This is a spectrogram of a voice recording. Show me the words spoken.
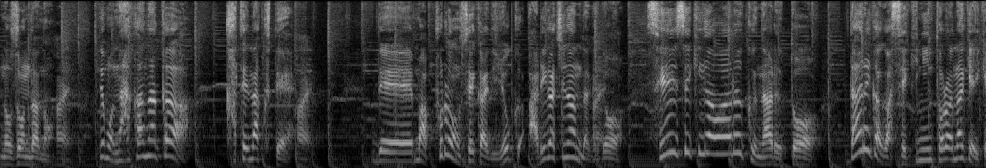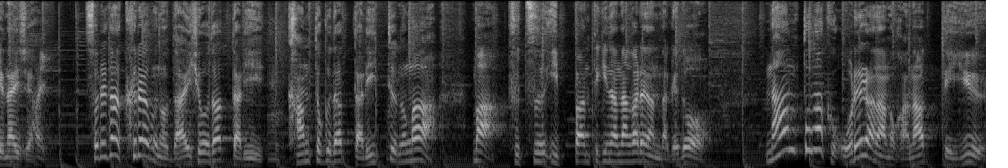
望んだの、はい、でもなかなか勝てなくて、でまあプロの世界でよくありがちなんだけど、成績が悪くなると誰かが責任取らなきゃいけないじゃん、はい、それがクラブの代表だったり監督だったりっていうのがまあ普通一般的な流れなんだけどなんとなく俺らなのかなっていう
